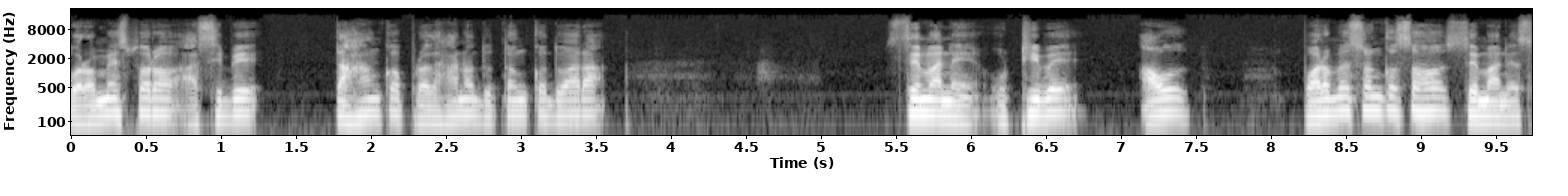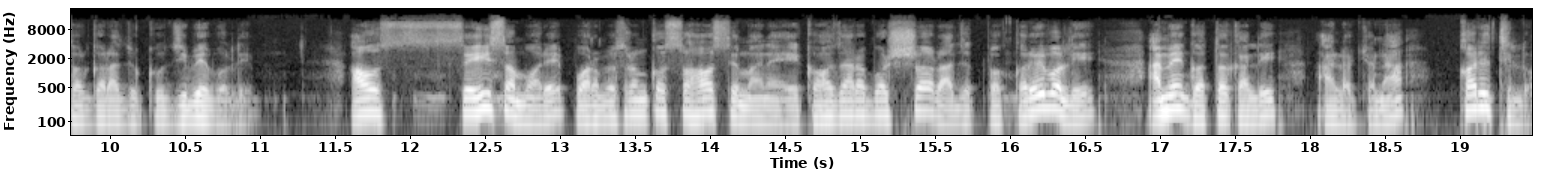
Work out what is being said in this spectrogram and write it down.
ପରମେଶ୍ୱର ଆସିବେ ତାହାଙ୍କ ପ୍ରଧାନ ଦୂତଙ୍କ ଦ୍ୱାରା ସେମାନେ ଉଠିବେ ଆଉ ପରମେଶ୍ୱରଙ୍କ ସହ ସେମାନେ ସ୍ୱର୍ଗରାଜକୁ ଯିବେ ବୋଲି। ଆଉ ସେହି ସମୟରେ ପରମେଶ୍ୱରଙ୍କ ସହ ସେମାନେ ଏକ ହଜାର ବର୍ଷ ରାଜତ୍ୱ କରିବେ ବୋଲି ଆମେ ଗତକାଲି ଆଲୋଚନା କରିଥିଲୁ।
